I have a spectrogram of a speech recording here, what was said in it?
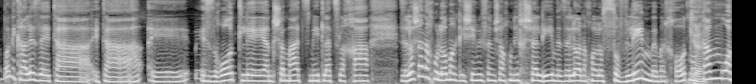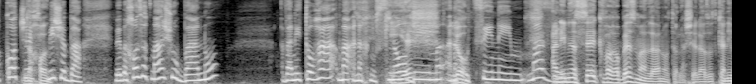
בוא נקרא לזה את ה- את העזרות להגשמה עצמית, להצלחה. זה לא שאנחנו לא מרגישים לפעמים שאנחנו נכשלים, וזה לא, אנחנו לא סובלים במרכאות, כן. מאותן מועקות של נכון. מי שבא. ובכל זאת משהו בנו, ואני תוהה, מה, אנחנו סנובים, אנחנו לא. ציניים, מה זה? אני מנסה כבר הרבה זמן לענות על השאלה הזאת, כי אני,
